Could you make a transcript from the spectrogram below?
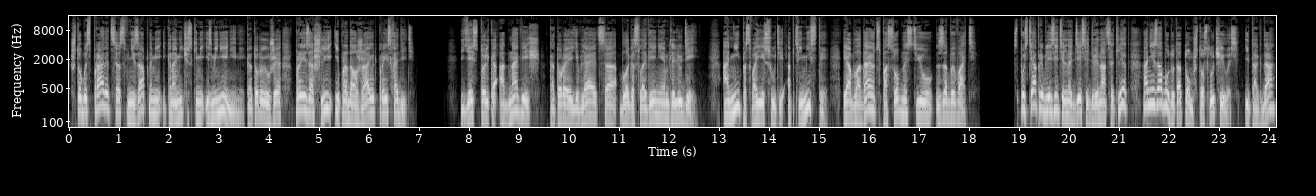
чтобы справиться с внезапными экономическими изменениями, которые уже произошли и продолжают происходить. Есть только одна вещь, которая является благословением для людей. Они по своей сути оптимисты и обладают способностью забывать. Спустя приблизительно 10-12 лет они забудут о том, что случилось, и тогда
